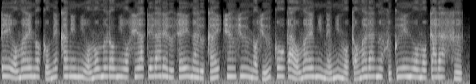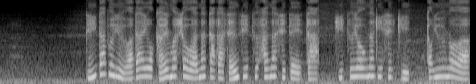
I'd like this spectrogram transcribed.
A お前のこめかみにおもむろに押し当てられる聖なる海中銃の銃口がお前に目にも止まらぬ福音をもたらす。DW 話題を変えましょうあなたが先日話していた、必要な儀式、というのは、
